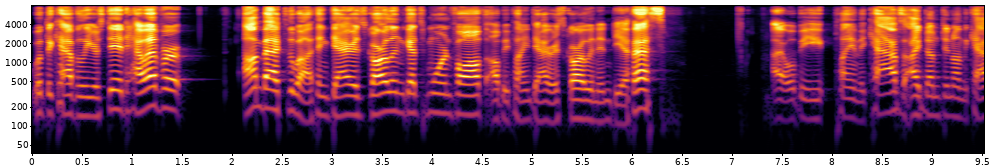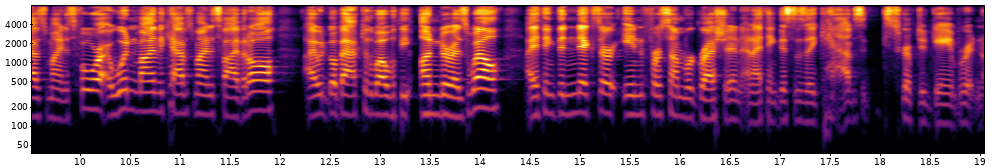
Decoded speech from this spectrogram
What the Cavaliers did. However, I'm back to the well. I think Darius Garland gets more involved. I'll be playing Darius Garland in DFS. I will be playing the Cavs. I jumped in on the Cavs minus four. I wouldn't mind the Cavs minus five at all. I would go back to the well with the under as well. I think the Knicks are in for some regression, and I think this is a Cavs scripted game written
